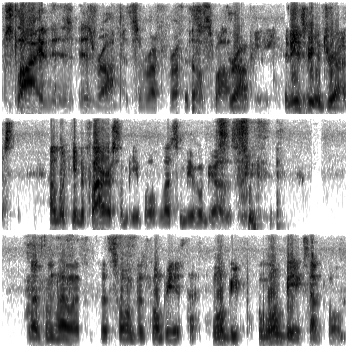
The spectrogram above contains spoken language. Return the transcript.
slide is, is rough. It's a rough, rough pill to It's swallow. rough. It needs to be addressed. I'm looking to fire some people. Let some people go this week. Let them know this, this won't this won't be won't be won't be acceptable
